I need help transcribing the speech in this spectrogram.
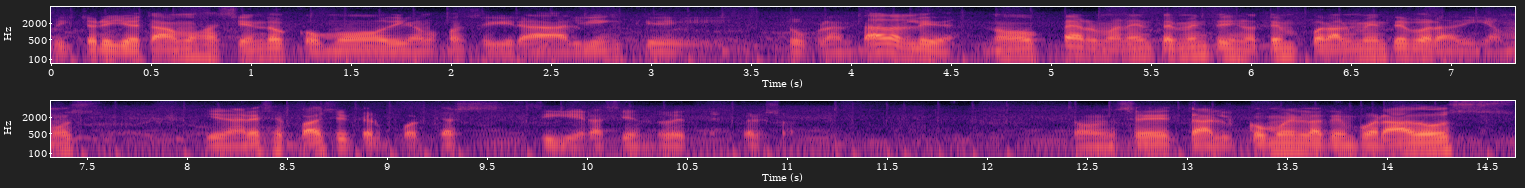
Víctor y yo estábamos haciendo cómo, digamos, conseguir a alguien que suplantara al líder, no permanentemente, sino temporalmente para, digamos, llenar ese espacio y que el podcast siguiera siendo de tres personas. Entonces, tal como en la temporada 2,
